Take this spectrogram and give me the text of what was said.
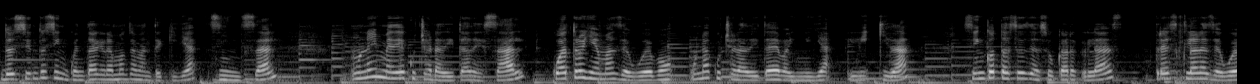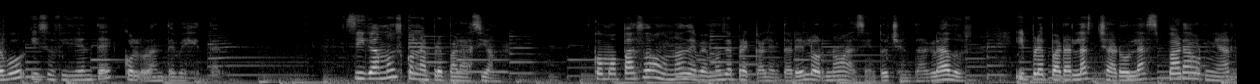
250 gramos de mantequilla sin sal, una y media cucharadita de sal, 4 yemas de huevo, una cucharadita de vainilla líquida, 5 tazas de azúcar glass, 3 claras de huevo y suficiente colorante vegetal. Sigamos con la preparación. Como paso 1 debemos de precalentar el horno a 180 grados y preparar las charolas para hornear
